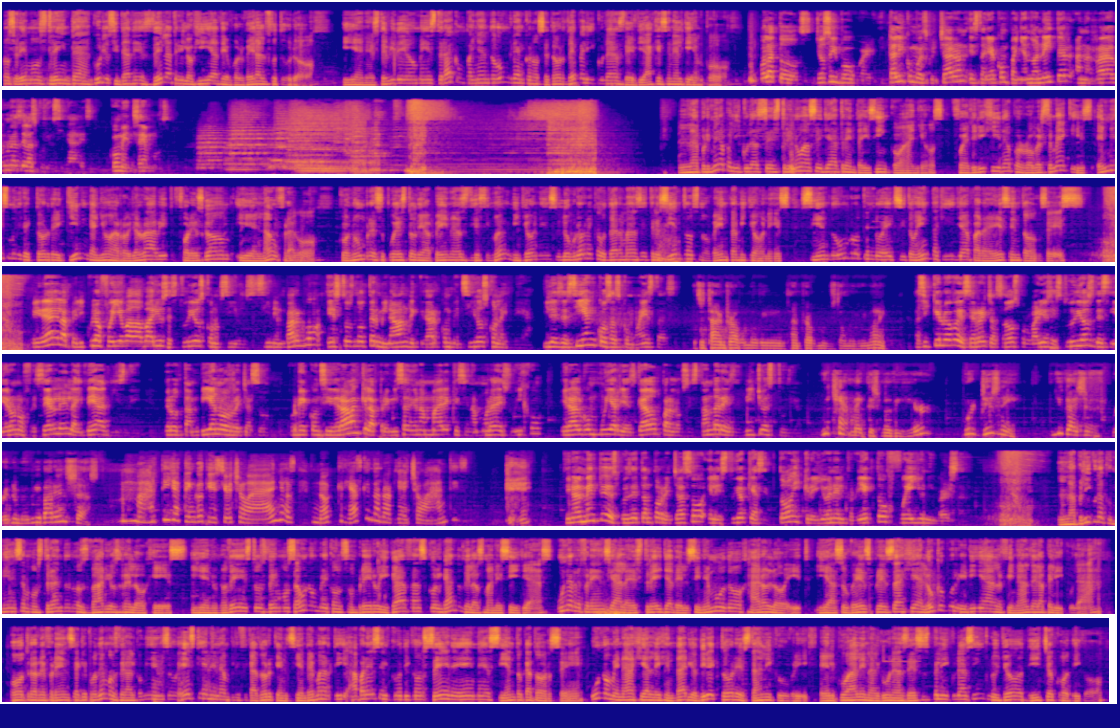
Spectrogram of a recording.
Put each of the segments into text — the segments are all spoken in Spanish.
Conoceremos 30 curiosidades de la trilogía de Volver al Futuro. Y en este video me estará acompañando un gran conocedor de películas de viajes en el tiempo. Hola a todos, yo soy Bower y tal y como escucharon estaré acompañando a Nater a narrar algunas de las curiosidades. Comencemos. La primera película se estrenó hace ya 35 años. Fue dirigida por Robert Zemeckis, el mismo director de Quien engañó a Roger Rabbit, Forrest Gump y El náufrago. Con un presupuesto de apenas 19 millones, logró recaudar más de 390 millones, siendo un rotundo éxito en taquilla para ese entonces. La idea de la película fue llevada a varios estudios conocidos, sin embargo, estos no terminaban de quedar convencidos con la idea, y les decían cosas como estas. Así que luego de ser rechazados por varios estudios, decidieron ofrecerle la idea a Disney, pero también los rechazó, porque consideraban que la premisa de una madre que se enamora de su hijo era algo muy arriesgado para los estándares de dicho estudio. We can't make this movie here. We're Disney. You guys have written a movie about incest. Marty, ya tengo 18 años. No creas que no lo había hecho antes. ¿Qué? Finalmente, después de tanto rechazo, el estudio que aceptó y creyó en el proyecto fue Universal. La película comienza mostrándonos varios relojes, y en uno de estos vemos a un hombre con sombrero y gafas colgando de las manecillas, una referencia a la estrella del cine mudo Harold Lloyd, y a su vez presagia lo que ocurriría al final de la película. Otra referencia que podemos ver al comienzo es que en el amplificador que enciende Marty aparece el código CRM114, un homenaje al legendario director Stanley Kubrick, el cual en algunas de sus películas incluyó dicho código.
